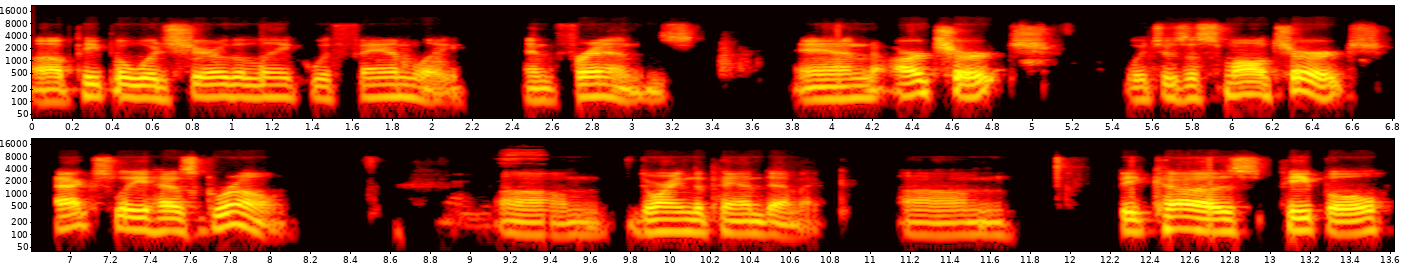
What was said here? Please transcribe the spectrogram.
uh, people would share the link with family and friends. And our church, which is a small church, actually has grown um, during the pandemic um, because people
